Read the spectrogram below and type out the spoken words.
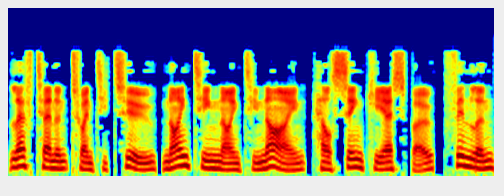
Lieutenant 22 1999 Helsinki Espoo, Finland.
